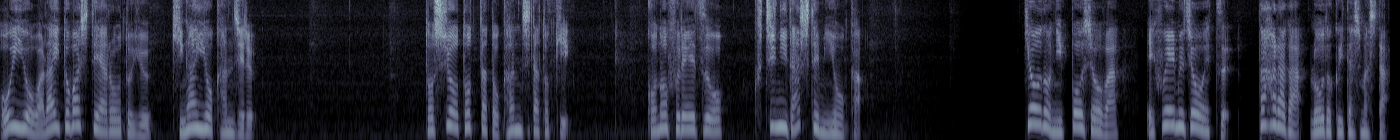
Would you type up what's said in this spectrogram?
老いを笑い飛ばしてやろうという気概を感じる。年を取ったと感じた時このフレーズを口に出してみようか。今日の日報賞は FM 上越田原が朗読いたしました。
